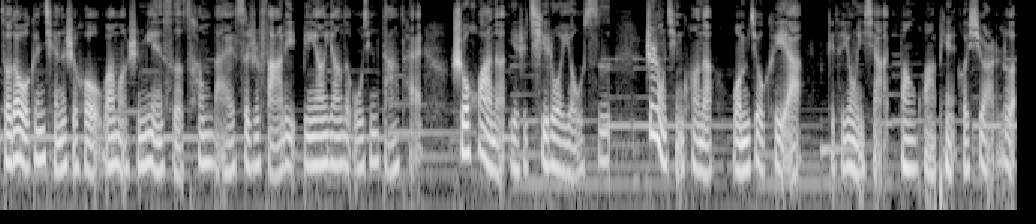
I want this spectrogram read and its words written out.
走到我跟前的时候，往往是面色苍白、四肢乏力、病殃殃的、无精打采，说话呢也是气若游丝。这种情况呢，我们就可以啊，给他用一下芳华片和血尔乐。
